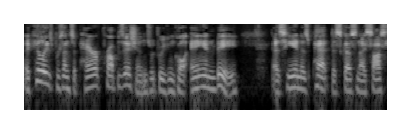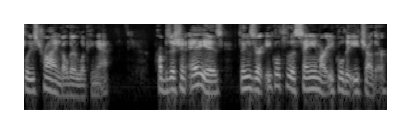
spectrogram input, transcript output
Achilles presents a pair of propositions, which we can call A and B, as he and his pet discuss an isosceles triangle they're looking at. Proposition A is things that are equal to the same are equal to each other.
